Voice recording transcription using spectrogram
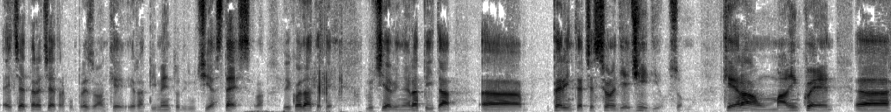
eccetera, eccetera, compreso anche il rapimento di Lucia stessa. No? Ricordate che Lucia viene rapita. Eh, per intercessione di Egidio, insomma, che era un, malinquen- eh,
